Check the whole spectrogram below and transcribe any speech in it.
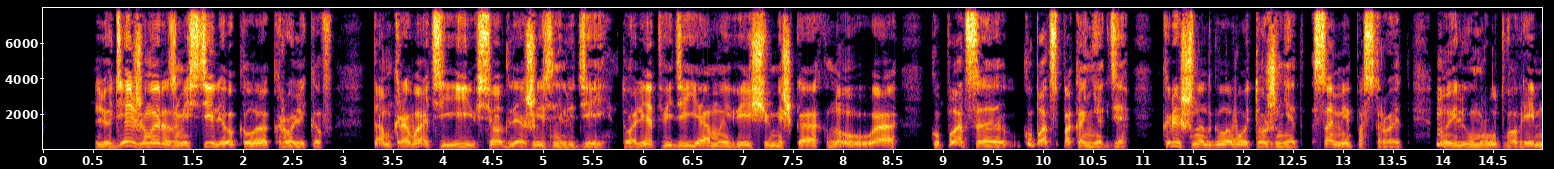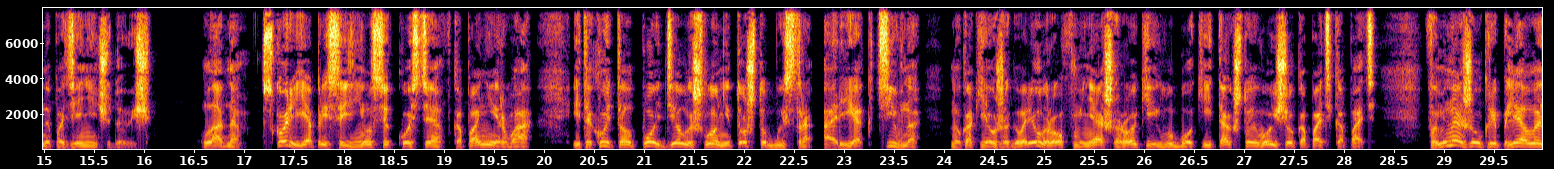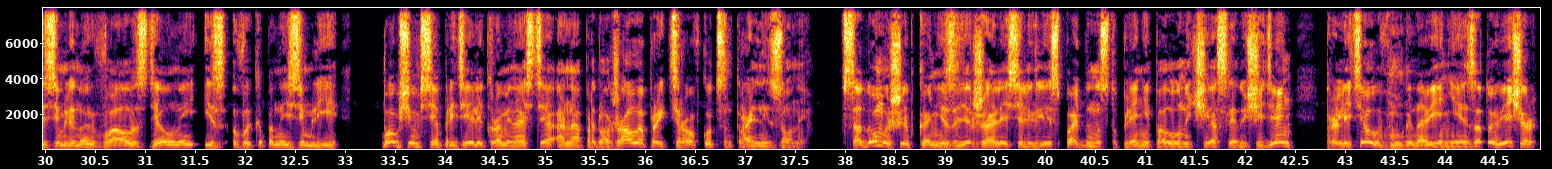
Людей же мы разместили около кроликов – там кровати и все для жизни людей. Туалет в виде ямы, вещи в мешках. Ну, а купаться... Купаться пока негде. Крыши над головой тоже нет. Сами построят. Ну, или умрут во время нападения чудовищ. Ладно, вскоре я присоединился к Косте в копании рва. И такой толпой дело шло не то что быстро, а реактивно. Но, как я уже говорил, ров у меня широкий и глубокий, так что его еще копать копать. Фомина же укрепляла земляной вал, сделанный из выкопанной земли. В общем, все пределы, кроме Насти, она продолжала проектировку центральной зоны. В саду мы шибко не задержались и легли спать до наступления полуночи, а следующий день пролетел в мгновение. Зато вечер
